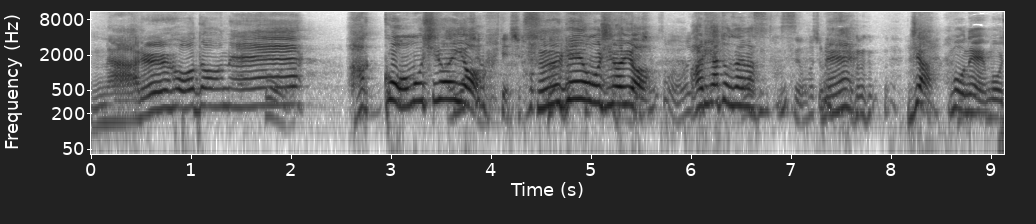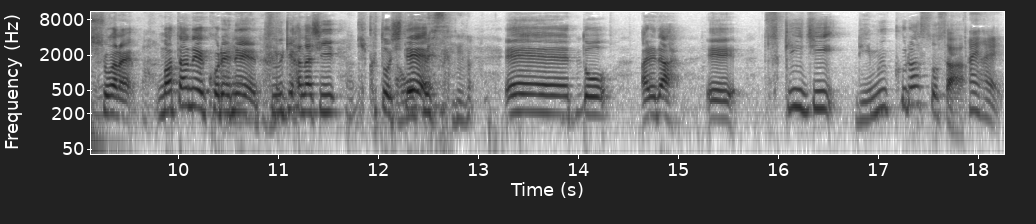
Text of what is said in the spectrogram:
なるほどね発酵面白いよ。すげえ面白いよ。ありがとうございます。ね。じゃあもうねもうしょうがない。またねこれね続き話聞くとしてえーっとあれだ、えー、築地リムクラストさん、はいはい。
